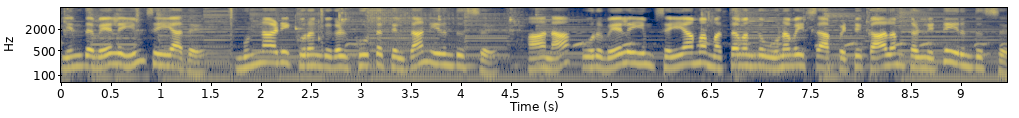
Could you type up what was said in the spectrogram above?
எந்த வேலையும் செய்யாது. முன்னாடி குரங்குகள் கூட்டத்தில் தான் இருந்துச்சு. ஆனா ஒரு வேலையும் செய்யாம மத்தவங்க உணவை சாப்பிட்டு காலம் தள்ளிட்டு இருந்துச்சு.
